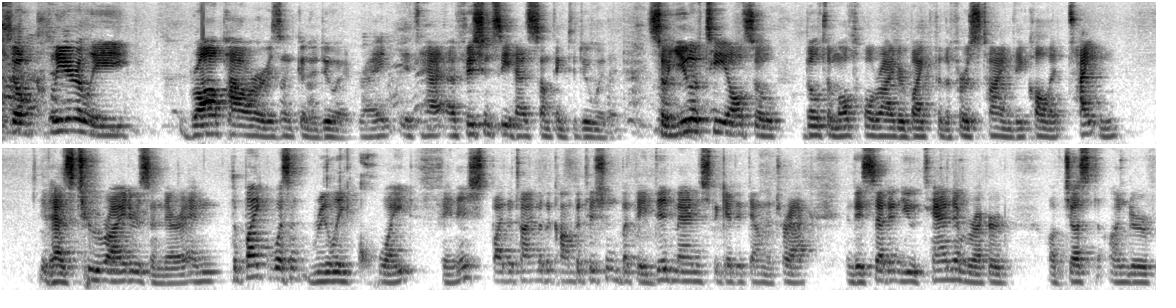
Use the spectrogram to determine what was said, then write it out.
so clearly, raw power isn't going to do it, right? It's ha- efficiency has something to do with it. So U of T also built a multiple rider bike for the first time. They call it Titan. It has two riders in there, and the bike wasn't really quite finished by the time of the competition, but they did manage to get it down the track, and they set a new tandem record of just under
